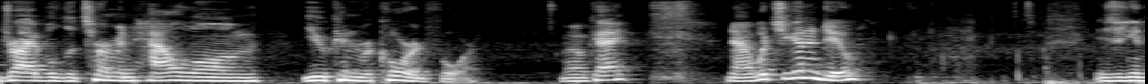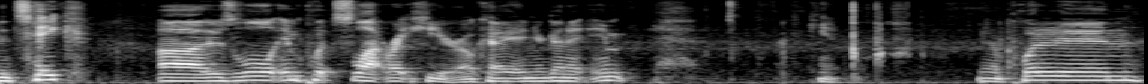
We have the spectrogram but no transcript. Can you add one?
drive will determine how long you can record for. Okay? Now, what you're going to do is you're going to take uh, there's a little input slot right here, okay? And you're gonna, Im can't, you're gonna put it in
